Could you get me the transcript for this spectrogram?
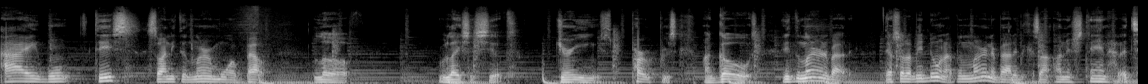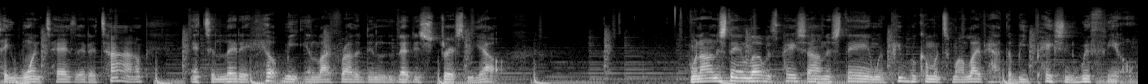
I want this, so I need to learn more about love, relationships, dreams, purpose, my goals. I need to learn about it. That's what I've been doing. I've been learning about it because I understand how to take one task at a time and to let it help me in life rather than let it stress me out. When I understand love is patient, I understand when people come into my life, I have to be patient with them.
